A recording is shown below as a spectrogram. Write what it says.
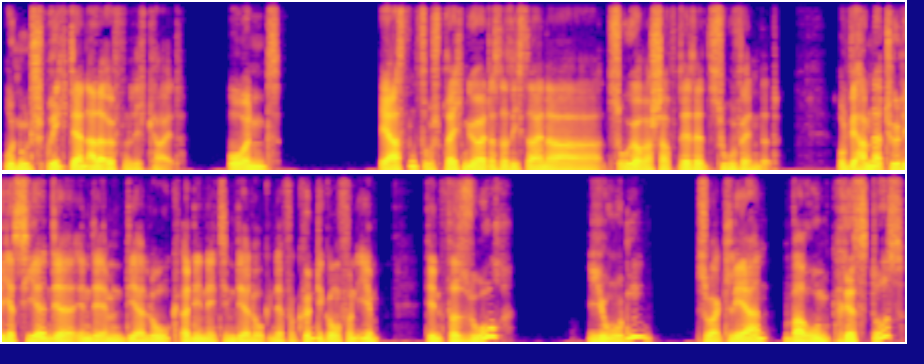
und nun spricht er in aller Öffentlichkeit. Und erstens zum Sprechen gehört, dass er sich seiner Zuhörerschaft sehr, sehr zuwendet. Und wir haben natürlich jetzt hier in, der, in dem Dialog, äh, nicht im Dialog, in der Verkündigung von ihm, den Versuch, Juden zu erklären, warum Christus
